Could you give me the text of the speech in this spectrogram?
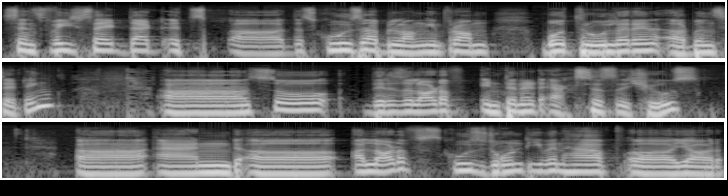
Since we said that it's uh, the schools are belonging from both rural and urban settings, uh, so there is a lot of internet access issues, uh, and uh, a lot of schools don't even have uh, your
